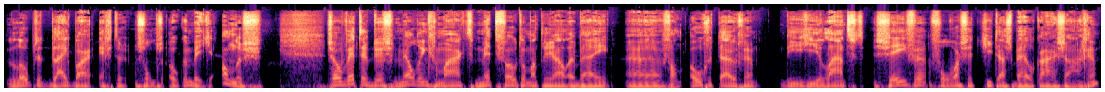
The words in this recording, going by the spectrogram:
loopt het blijkbaar echter soms ook een beetje anders. Zo werd er dus melding gemaakt met fotomateriaal erbij uh, van ooggetuigen die hier laatst zeven volwassen cheetahs bij elkaar zagen,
